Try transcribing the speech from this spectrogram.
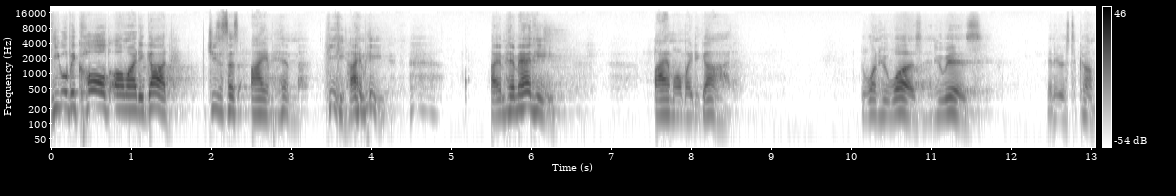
He will be called Almighty God. Jesus says, I am Him. He, I am He. I am Him and He. I am Almighty God, the one who was and who is and who is to come.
